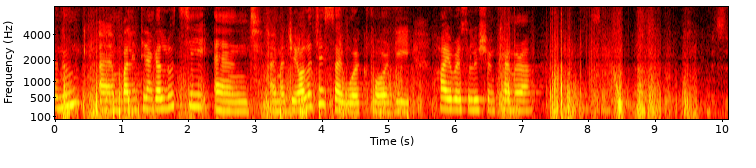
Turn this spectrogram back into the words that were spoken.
afternoon. I'm Valentina Galluzzi, and I'm a geologist. I work for the high resolution camera. So, uh, Let's, uh,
